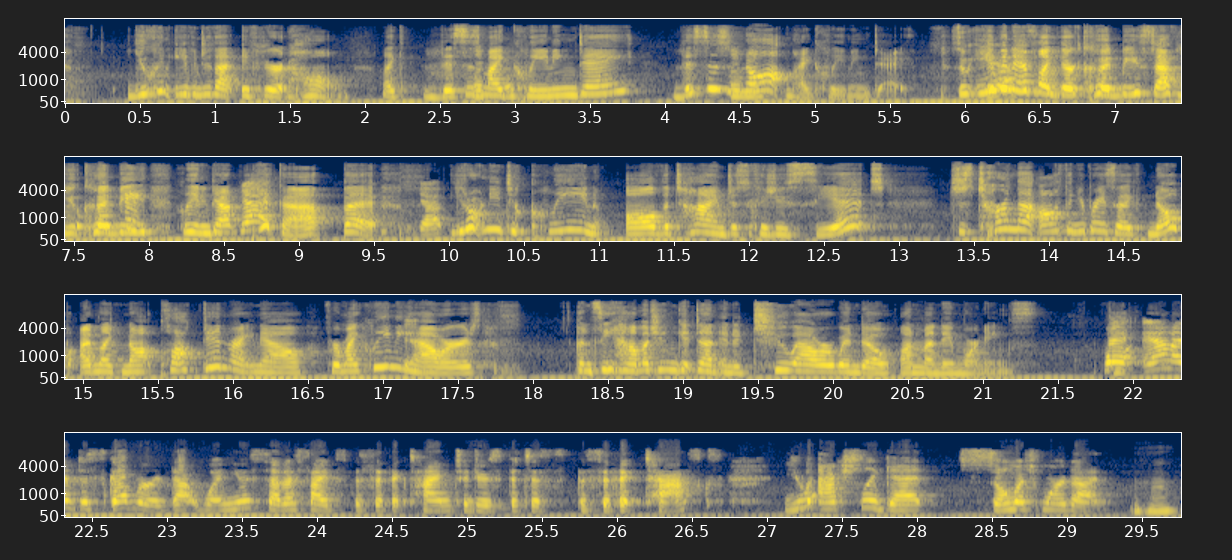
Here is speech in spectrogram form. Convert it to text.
you can even do that if you're at home like this is my cleaning day this is mm-hmm. not my cleaning day. So even yeah. if like there could be stuff you could be cleaning down, yes. pick up, but yep. you don't need to clean all the time just because you see it just turn that off in your brain. Say like, nope, I'm like not clocked in right now for my cleaning hours, and see how much you can get done in a two-hour window on Monday mornings. Well, and I've discovered that when you set aside specific time to do specific tasks, you actually get so much more done. Mm-hmm. Yep.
